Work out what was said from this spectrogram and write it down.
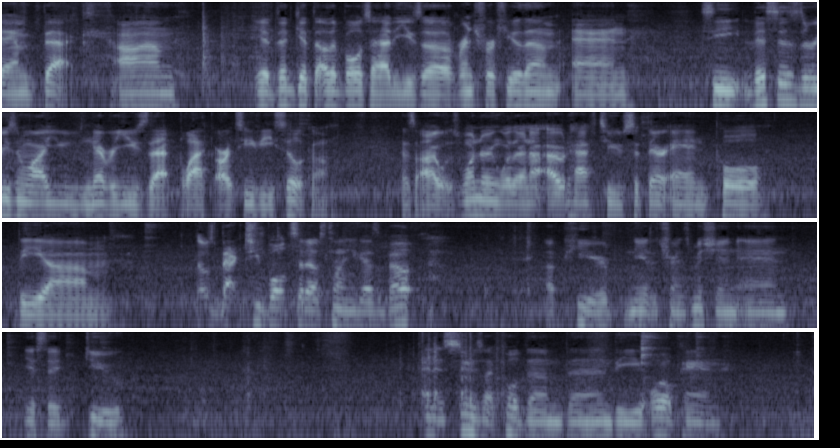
Okay, I'm back. Um, yeah, did get the other bolts. I had to use a wrench for a few of them. And see, this is the reason why you never use that black RTV silicone. Because I was wondering whether or not I would have to sit there and pull the, um, those back two bolts that I was telling you guys about up here near the transmission. And yes, they do and as soon as I pulled them, then the oil pan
